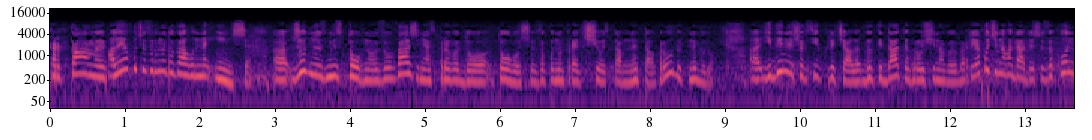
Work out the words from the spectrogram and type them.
картками. Але я хочу звернути увагу на інше. Е, Жодного змістовного зауваження з приводу того, що законопроект щось там не так робить, не було. Е, Єдине, що всі кричали, викидати гроші на вибори. Я хочу нагадати, що закон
